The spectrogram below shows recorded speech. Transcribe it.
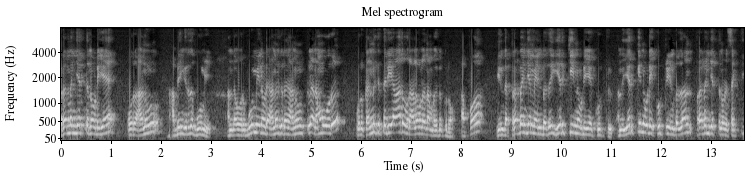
பிரபஞ்சத்தினுடைய ஒரு அணு அப்படிங்கிறது பூமி. அந்த ஒரு பூமியினுடைய அணுகிற அணுக்குள்ள நம்ம ஒரு ஒரு கண்ணுக்கு தெரியாத ஒரு அளவுல நம்ம இருக்கிறோம். அப்போ இந்த பிரபஞ்சம் என்பது இயற்கையினுடைய கூற்று. அந்த இயற்கையினுடைய கூற்று என்பதுதான் பிரபஞ்சத்தினுடைய சக்தி.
